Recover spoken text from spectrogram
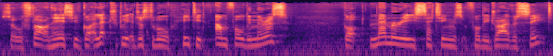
so we'll start on here. So you've got electrically adjustable heated and folding mirrors. Got memory settings for the driver's seat.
